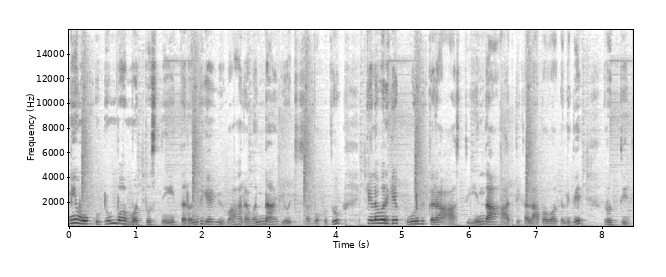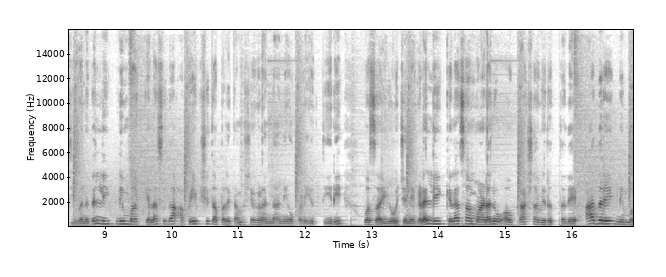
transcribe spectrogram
ನೀವು ಕುಟುಂಬ ಮತ್ತು ಸ್ನೇಹಿತರೊಂದಿಗೆ ವ್ಯವಹಾರವನ್ನು ಯೋಚಿಸಬಹುದು. ಕೆಲವರಿಗೆ ಪೂರ್ವಿಕರ ಆಸ್ತಿಯಿಂದ ಆರ್ಥಿಕ ಲಾಭವಾಗಲಿದೆ. ವೃತ್ತಿ ಜೀವನದಲ್ಲಿ ನಿಮ್ಮ ಕೆಲಸದ ಅಪೇಕ್ಷಿತ ಫಲಿತಾಂಶಗಳನ್ನು ನೀವು ಪಡೆಯುತ್ತೀರಿ. ಹೊಸ ಯೋಜನೆಗಳಲ್ಲಿ ಕೆಲಸ ಮಾಡಲು ಅವಕಾಶವಿರುತ್ತದೆ. ಆದರೆ ನಿಮ್ಮ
